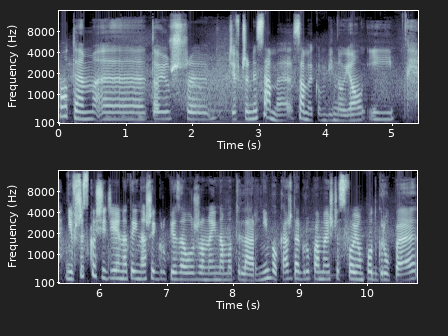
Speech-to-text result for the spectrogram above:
potem e, to już e, dziewczyny same, same kombinują i nie wszystko się dzieje na tej naszej grupie założonej na motylarni, bo każda grupa ma jeszcze swoją podgrupę,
